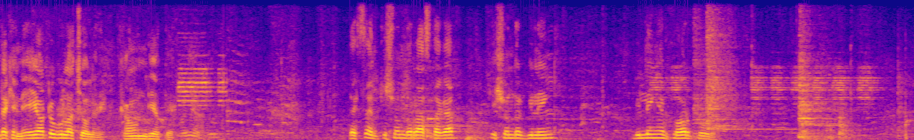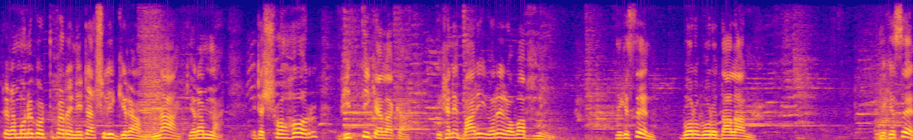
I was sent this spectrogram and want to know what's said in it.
দেখেন, এই অটোগুলা চলে কাউন্দিয়াতে। দেখছেন কি সুন্দর রাস্তাঘাট, কি সুন্দর বিল্ডিং। বিল্ডিংয়ে ভরপুর। আপনারা মনে করতে পারেন, এটা আসলে গ্রাম। না গ্রাম না। এটা শহর ভিত্তিক এলাকা। এখানে বাড়ি ঘরের অভাব নেই। দেখেছেন? বড় বড় দালান। দেখেছেন?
